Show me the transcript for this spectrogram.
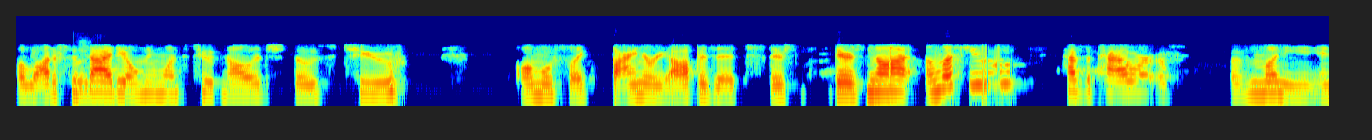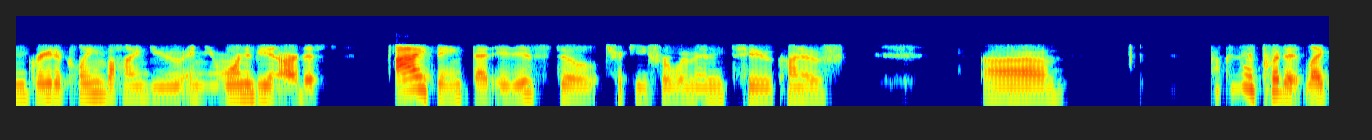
a lot of society only wants to acknowledge those two almost like binary opposites there's there's not unless you have the power of of money and great acclaim behind you and you want to be an artist i think that it is still tricky for women to kind of um how can I put it? Like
